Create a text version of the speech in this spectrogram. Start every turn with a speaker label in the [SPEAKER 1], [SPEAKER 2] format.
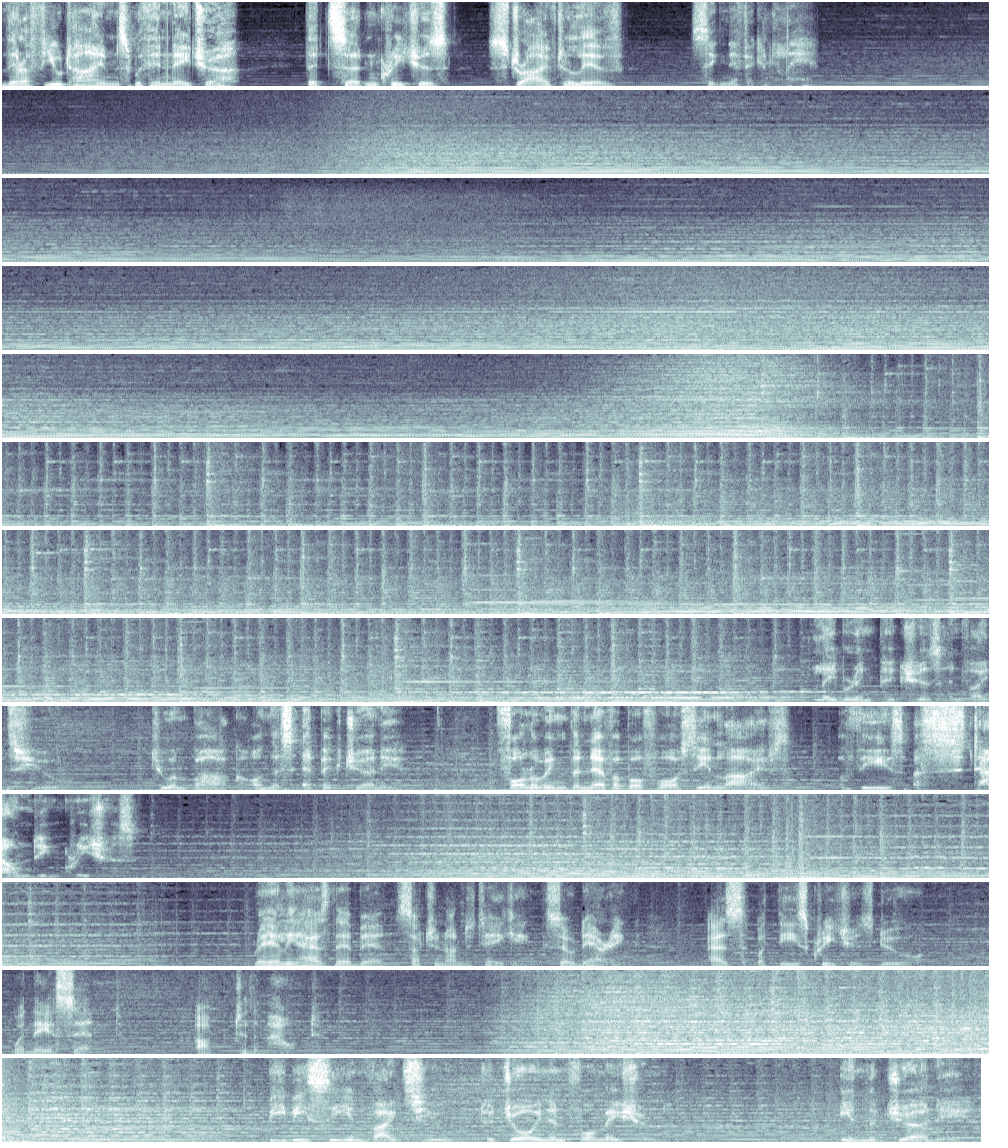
[SPEAKER 1] There are few times within nature that certain creatures strive to live significantly. Pictures invites you to embark on this epic journey, following the never before seen lives of these astounding creatures. Rarely has there been such an undertaking so daring as what these creatures do when they ascend up to the mount. BBC invites you to join in formation in the journey,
